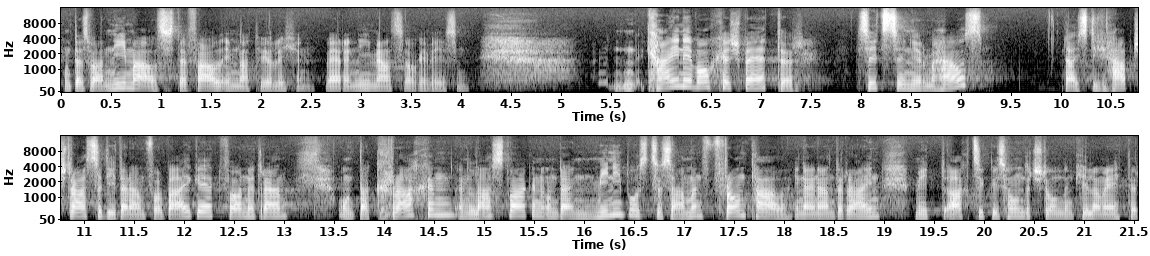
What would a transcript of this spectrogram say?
Und das war niemals der Fall im Natürlichen. Wäre niemals so gewesen. Keine Woche später sitzt sie in ihrem Haus da ist die Hauptstraße, die daran vorbeigeht, vorne dran. Und da krachen ein Lastwagen und ein Minibus zusammen, frontal ineinander rein, mit 80 bis 100 Stundenkilometer.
